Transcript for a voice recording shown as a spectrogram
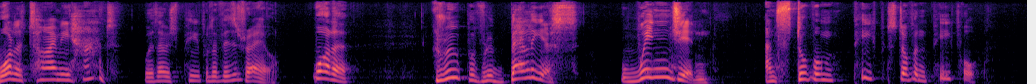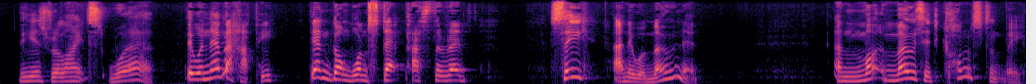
what a time he had with those people of Israel. What a group of rebellious, whinging, and stubborn, stubborn people the Israelites were. They were never happy They hadn't gone one step past the Red Sea, and they were moaning. And Mo- Moses constantly,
